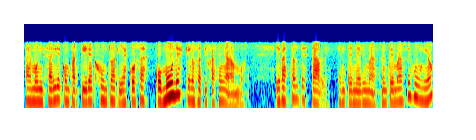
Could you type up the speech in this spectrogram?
armonizar y de compartir juntos aquellas cosas comunes que nos satisfacen a ambos. Es bastante estable entre enero y marzo. Entre marzo y junio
